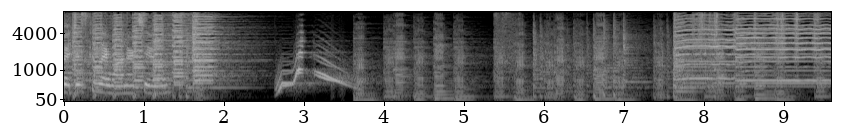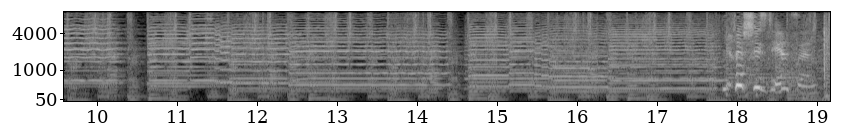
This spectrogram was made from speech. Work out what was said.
It just because I want her to. she's dancing.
